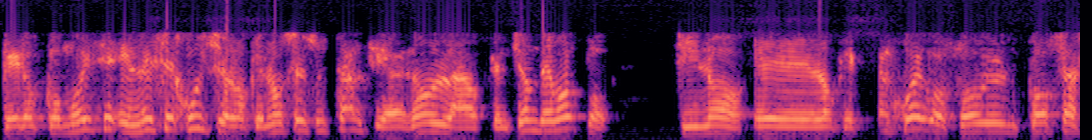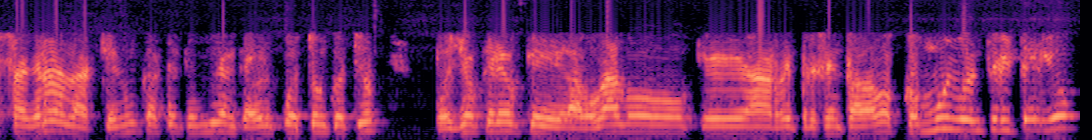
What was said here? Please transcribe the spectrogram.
Pero como ese, en ese juicio lo que no se sustancia, ¿no? la obtención de votos sino eh, lo que está en juego son cosas sagradas que nunca se tendrían que haber puesto en cuestión, pues yo creo que el abogado que ha representado a vos con muy buen criterio,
